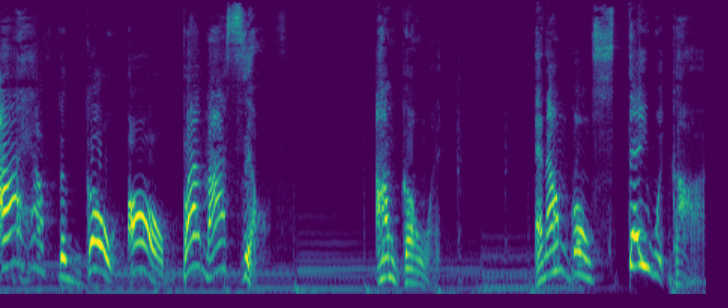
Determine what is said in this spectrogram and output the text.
I have to go all by myself, I'm going. And I'm going to stay with God.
